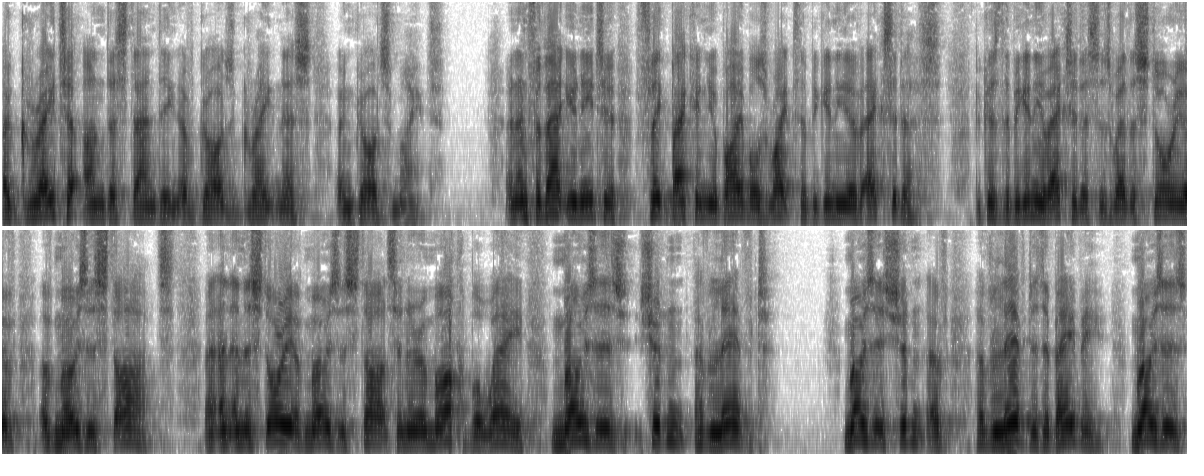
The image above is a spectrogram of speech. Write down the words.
a greater understanding of God's greatness and God's might. And then for that, you need to flick back in your Bibles right to the beginning of Exodus. Because the beginning of Exodus is where the story of, of Moses starts. And, and the story of Moses starts in a remarkable way. Moses shouldn't have lived. Moses shouldn't have, have lived as a baby. Moses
